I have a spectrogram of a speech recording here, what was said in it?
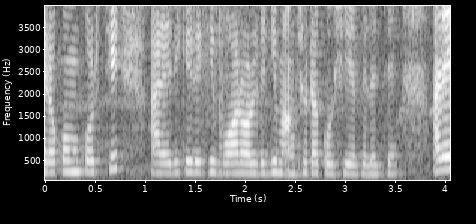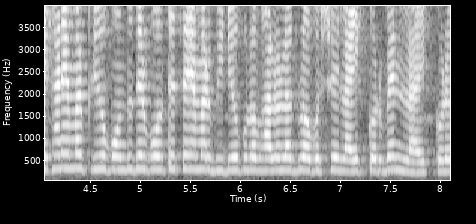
এরকম করছি। আর এদিকে দেখি বর অলরেডি মাংসটা কষিয়ে ফেলেছে। আর এখানে আমার প্রিয় বন্ধুদের বলতে চাই, আমার ভিডিওগুলো ভালো লাগলে অবশ্যই লাইক করবেন লাইক করে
